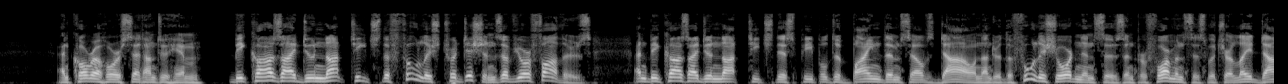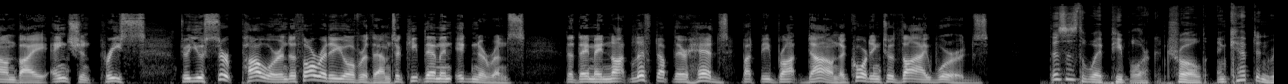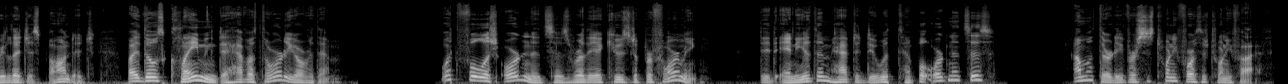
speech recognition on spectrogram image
And Korihor said unto him, Because I do not teach the foolish traditions of your fathers, and because I do not teach this people to bind themselves down under the foolish ordinances and performances which are laid down by ancient priests, to usurp power and authority over them, to keep them in ignorance, that they may not lift up their heads, but be brought down according to thy words. This is the way people are controlled and kept in religious bondage by those claiming to have authority over them. What foolish ordinances were they accused of performing? Did any of them have to do with temple ordinances? Alma 30, verses 24 through 25.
